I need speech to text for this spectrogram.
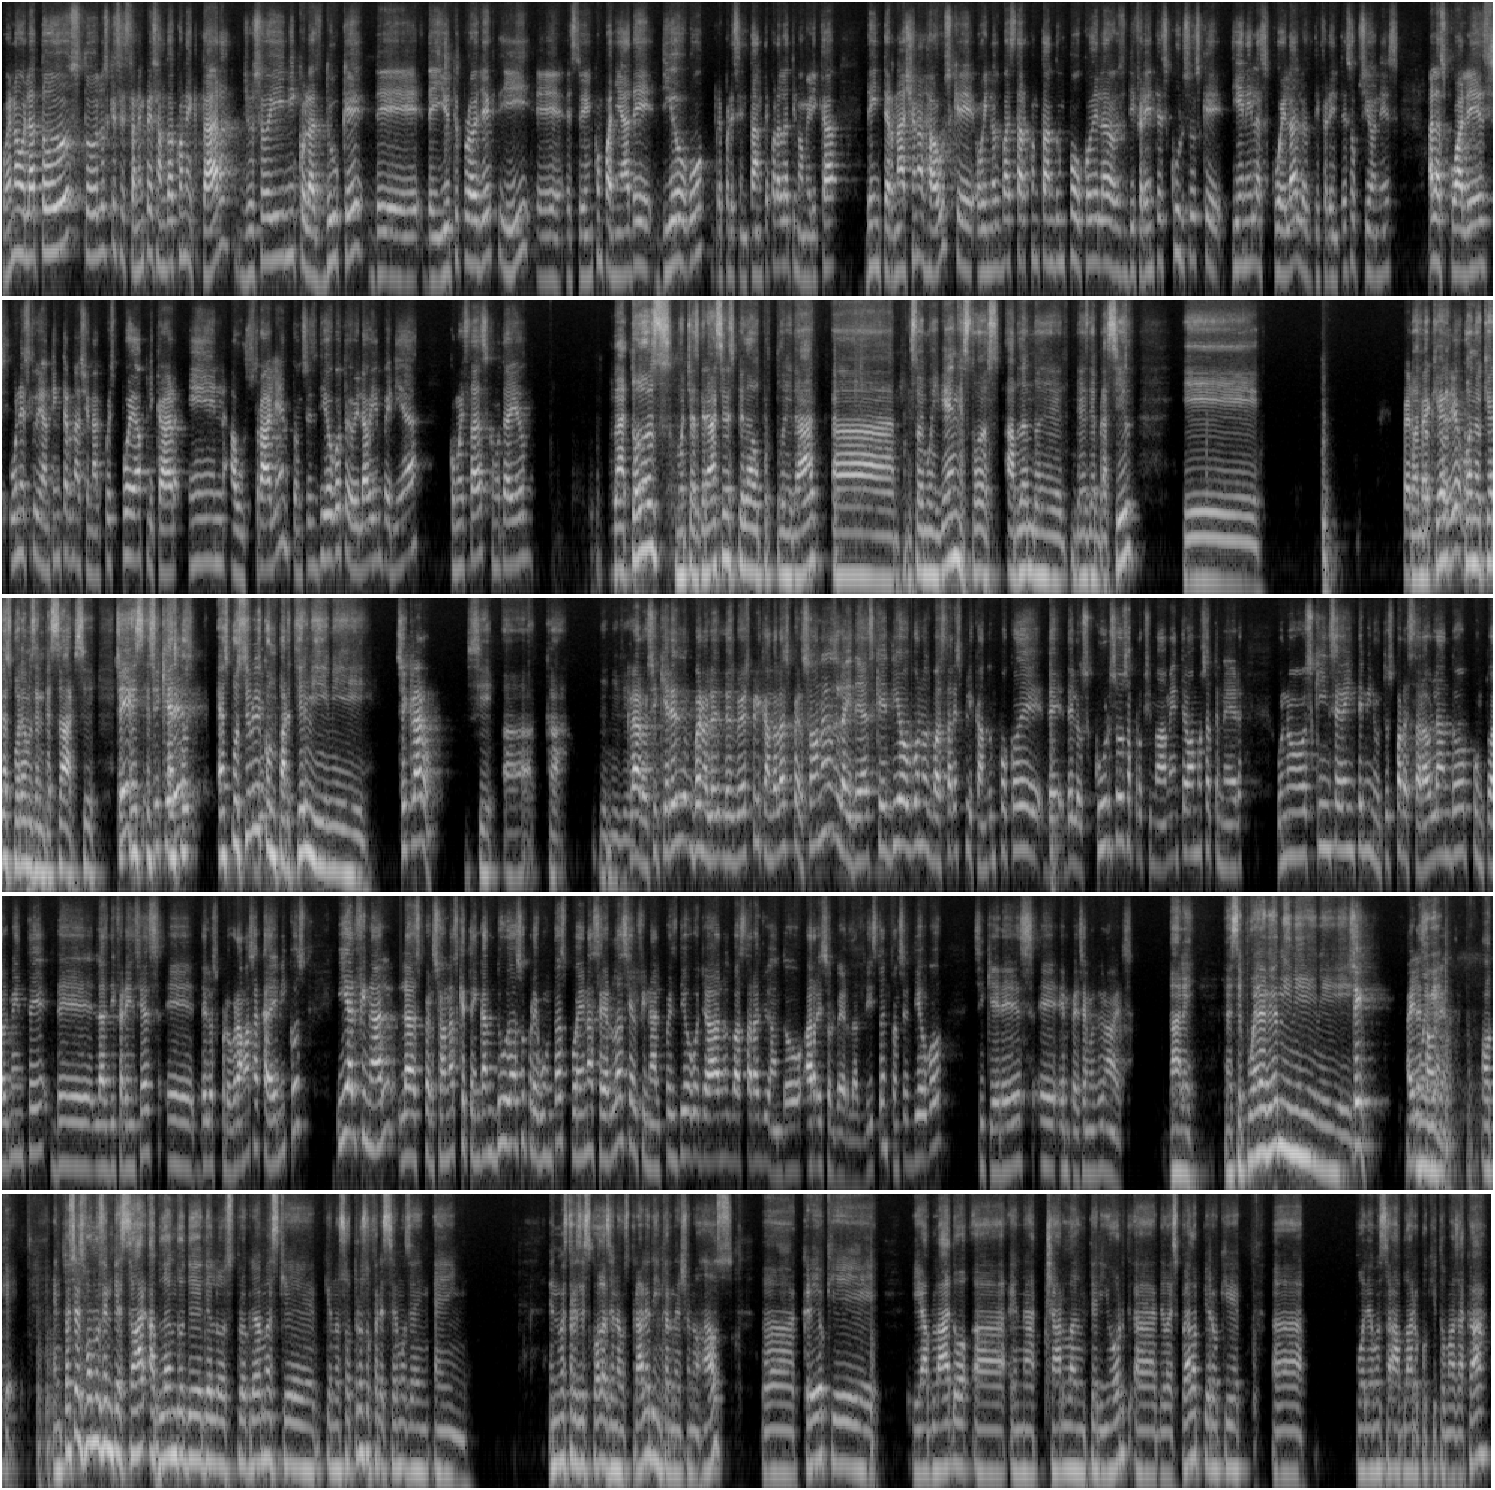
Bueno, hola a todos, todos los que se están empezando a conectar. Yo soy Nicolás Duque de, YouTube Project y eh, estoy en compañía de Diogo, representante para Latinoamérica de International House, que hoy nos va a estar contando un poco de los diferentes cursos que tiene la escuela, las diferentes opciones a las cuales un estudiante internacional pues puede aplicar en Australia. Entonces, Diogo, te doy la bienvenida. ¿Cómo estás? ¿Cómo te ha ido? Hola a todos, muchas gracias por la oportunidad. Ah, estoy muy bien, estoy hablando desde Brasil y Perfecto, cuando, quieras podemos empezar, sí. Sí, es, si quieres. Es, posible compartir mi, mi, Sí, claro. Sí, acá. De claro, si quieres, bueno, les, les, voy explicando a las personas. La idea es que Diogo nos va a estar explicando un poco de, de, de los cursos. Aproximadamente vamos a tener unos 15, 20 minutos para estar hablando puntualmente de las diferencias eh, de los programas académicos y al final las personas que tengan dudas o preguntas pueden hacerlas y al final pues Diogo ya nos va a estar ayudando a resolverlas. ¿Listo? Entonces Diogo, si quieres, eh, empecemos de una vez. Dale. ¿Se puede ver mi...? mi, Sí, ahí le estamos viendo. Ok. Entonces vamos a empezar hablando de, de los programas que, que nosotros ofrecemos en, en en nuestras escuelas en Australia de International House. Ah, creo que he hablado ah, en la charla anterior ah, de la escuela, pero que podemos hablar un poquito más acá.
